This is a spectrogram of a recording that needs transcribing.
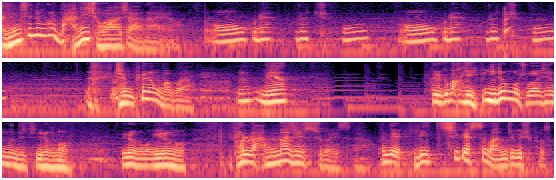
만지는 걸 많이 좋아하지 않아요. 어 그래 그렇죠. 어, 어 그래 그렇죠. 어. 지금 표정 봐봐요. 응 미안. 그리고 막 이- 이런 거 좋아하시는 분들 있지 이런 거 이런 거 막 이런 거 별로 안 맞을 수가 있어요. 근데 미치겠어 만지고 싶어서.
